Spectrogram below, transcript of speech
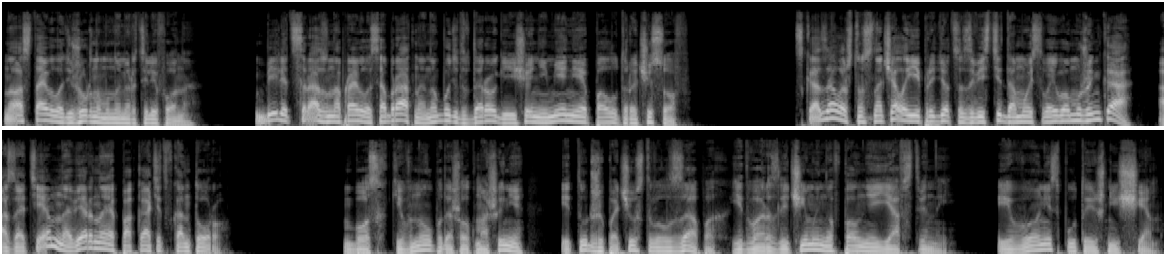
но оставила дежурному номер телефона. Билет сразу направилась обратно, но будет в дороге еще не менее полутора часов. Сказала, что сначала ей придется завести домой своего муженька, а затем, наверное, покатит в контору. Босх кивнул, подошел к машине и тут же почувствовал запах, едва различимый, но вполне явственный. Его не спутаешь ни с чем.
